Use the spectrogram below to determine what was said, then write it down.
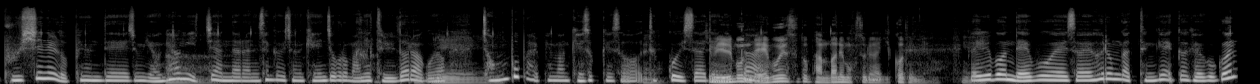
불신을 높이는데 좀 영향이 아. 있지 않나라는 생각이 저는 개인적으로 많이 들더라고요. 예. 정보 발표만 계속해서 네. 듣고 있어야 되니까. 일본 내부에서도 반반의 목소리가 있거든요. 예. 그러니까 일본 내부에서의 흐름 같은 게 그러니까 결국은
